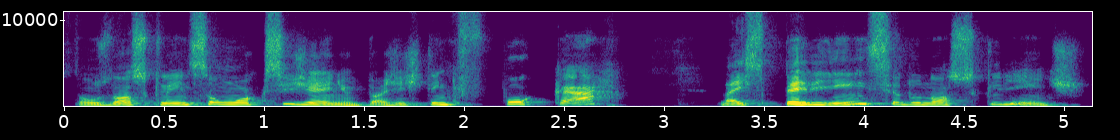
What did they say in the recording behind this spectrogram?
Então, os nossos clientes são um oxigênio. Então, a gente tem que focar na experiência do nosso cliente,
